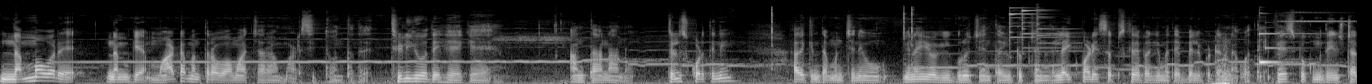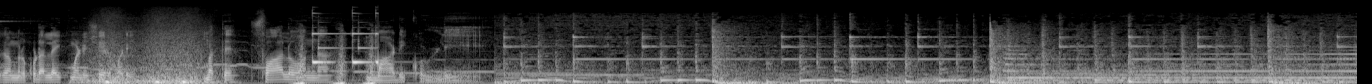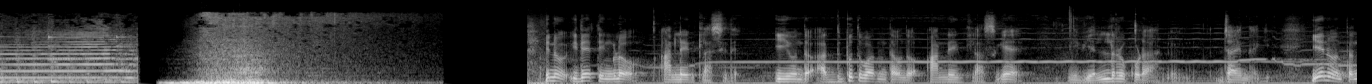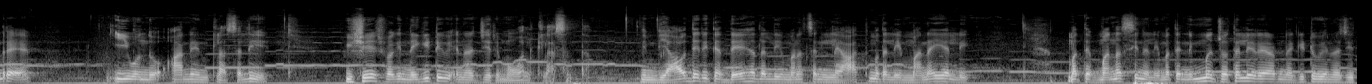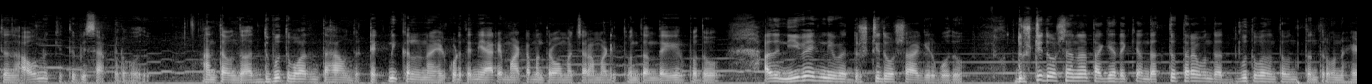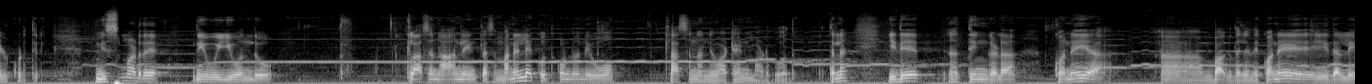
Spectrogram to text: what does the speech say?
ನಮ್ಮವರೇ ನಮಗೆ ಮಾಟ ಮಂತ್ರ ವಾಮಾಚಾರ ಮಾಡಿಸಿತ್ತು ಅಂತಂದರೆ ತಿಳಿಯೋದೇ ಹೇಗೆ ಅಂತ ನಾನು ತಿಳಿಸ್ಕೊಡ್ತೀನಿ. ಅದಕ್ಕಿಂತ ಮುಂಚೆ ನೀವು ವಿನಯೋಗಿ ಗುರುಜಿ ಅಂತ ಯೂಟ್ಯೂಬ್ ಚಾನಲ್ ಲೈಕ್ ಮಾಡಿ, ಸಬ್ಸ್ಕ್ರೈಬ್ ಆಗಿ ಮತ್ತು ಬೆಲ್ ಬಟನ್ನ ಒತ್ತಿ. ಫೇಸ್ಬುಕ್ ಮತ್ತು ಇನ್ಸ್ಟಾಗ್ರಾಮಲ್ಲೂ ಕೂಡ ಲೈಕ್ ಮಾಡಿ ಶೇರ್ ಮಾಡಿ ಮತ್ತು ಫಾಲೋವನ್ನು ಮಾಡಿಕೊಳ್ಳಿ. ಇನ್ನು ಇದೇ ತಿಂಗಳು ಆನ್ಲೈನ್ ಕ್ಲಾಸ್ ಇದೆ. ಈ ಒಂದು ಅದ್ಭುತವಾದಂಥ ಒಂದು ಆನ್ಲೈನ್ ಕ್ಲಾಸ್ಗೆ ನೀವು ಎಲ್ಲರೂ ಕೂಡ ಜಾಯ್ನ್ ಆಗಿ. ಏನು ಅಂತಂದರೆ, ಈ ಒಂದು ಆನ್ಲೈನ್ ಕ್ಲಾಸಲ್ಲಿ ವಿಶೇಷವಾಗಿ ನೆಗೆಟಿವ್ ಎನರ್ಜಿ ರಿಮೂವಲ್ ಕ್ಲಾಸ್ ಅಂತ. ನಿಮ್ದು ಯಾವುದೇ ರೀತಿಯ ದೇಹದಲ್ಲಿ, ಮನಸ್ಸಿನಲ್ಲಿ, ಆತ್ಮದಲ್ಲಿ, ಮನೆಯಲ್ಲಿ, ಮತ್ತು ಮನಸ್ಸಿನಲ್ಲಿ, ಮತ್ತು ನಿಮ್ಮ ಜೊತೆಲಿರೋ ನೆಗೆಟಿವ್ ಎನರ್ಜಿ ಇತ್ತು ಅವನು ಕಿತ್ತು ಬಿಸಾಕ್ಬಿಡ್ಬೋದು. ಅಂಥ ಒಂದು ಅದ್ಭುತವಾದಂತಹ ಒಂದು ಟೆಕ್ನಿಕಲ್ನ ಹೇಳ್ಕೊಡ್ತೇನೆ. ಯಾರೇ ಮಾಟ ಮಂತ್ರ ಮಾಡಿತ್ತು ಅಂತಂದ ಇರ್ಬೋದು. ಅದು ನೀವೇ ನೀವೇ ದೃಷ್ಟಿದೋಷ ಆಗಿರ್ಬೋದು. ದೃಷ್ಟಿದೋಷನ ತೆಗೆಯೋದಕ್ಕೆ ಒಂದು ಹತ್ತು ಥರ ಒಂದು ಅದ್ಭುತವಾದಂಥ ಒಂದು ತಂತ್ರವನ್ನು ಹೇಳ್ಕೊಡ್ತೀನಿ. ಮಿಸ್ ಮಾಡದೆ ನೀವು ಈ ಒಂದು ಕ್ಲಾಸನ್ನು ಆನ್ಲೈನ್ ಕ್ಲಾಸ್ ಮನೆಯಲ್ಲೇ ಕೂತ್ಕೊಂಡು ನೀವು ಕ್ಲಾಸನ್ನು ನೀವು ಅಟೆಂಡ್ ಮಾಡ್ಬೋದು. ಗೊತ್ತಲ್ಲ ಇದೇ ತಿಂಗಳ ಕೊನೆಯ ಭಾಗದಲ್ಲಿ ಅಂದರೆ ಕೊನೆಯ ಇದರಲ್ಲಿ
